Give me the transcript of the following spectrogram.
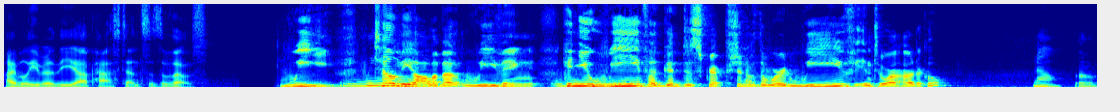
I believe, are the uh, past tenses of those. Weave. Tell me all about weaving. Can you weave a good description of the word weave into our article? No. Oh,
